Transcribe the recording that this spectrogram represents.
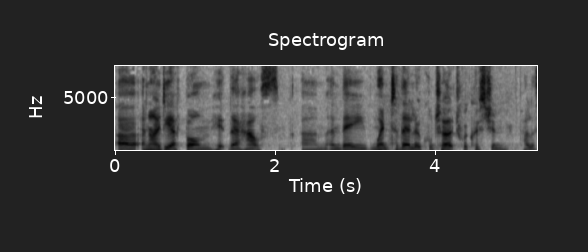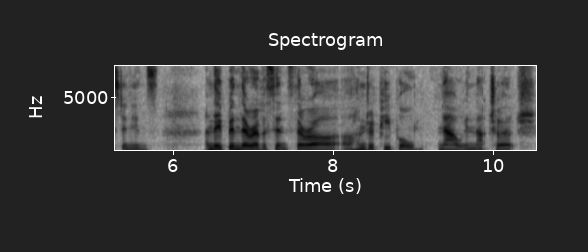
uh, an IDF bomb hit their house, um, and they went to their local church, were Christian Palestinians, and they've been there ever since. There are 100 people now in that church,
